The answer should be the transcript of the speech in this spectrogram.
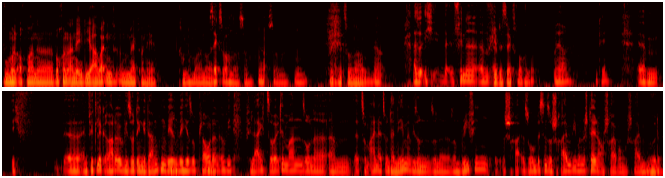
wo man auch mal eine Woche an einer Idee arbeitet und merkt, oh nee, komm nochmal neu. Sechs Wochen sagst du. Ja. So, ne? mhm. Würde ich jetzt so sagen. ja. Also ich w- finde. Ähm, Vier bis sechs Wochen. Ne? Ja, okay. Ähm, ich äh, entwickle gerade irgendwie so den Gedanken, während wir hier so plaudern, irgendwie, vielleicht sollte man so eine, ähm, äh, zum einen als Unternehmen, irgendwie so ein, so eine, so ein Briefing äh, so ein bisschen so schreiben, wie man eine Stellenausschreibung schreiben würde.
